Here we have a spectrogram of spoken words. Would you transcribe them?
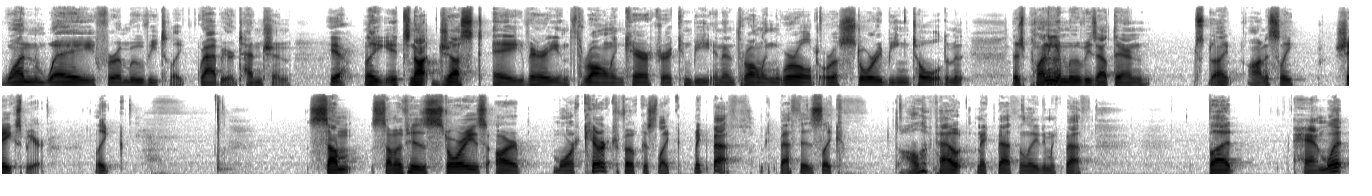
one way for a movie to like grab your attention. Yeah. Like it's not just a very enthralling character. It can be an enthralling world or a story being told. I mean, there's plenty uh-huh. of movies out there, and like honestly, Shakespeare, like some some of his stories are more character focused, like Macbeth. Macbeth is like all about Macbeth and Lady Macbeth. But Hamlet,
